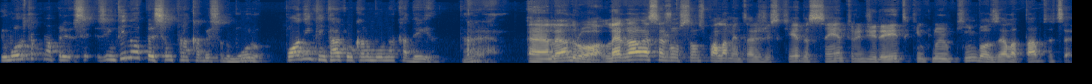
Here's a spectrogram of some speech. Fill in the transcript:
E o Moro tá com uma pressão. Vocês entendem a pressão que tá na cabeça do Moro? Podem tentar colocar o Moro na cadeia. Tá? É, Leandro, ó, legal essa junção dos parlamentares de esquerda, centro e direita, que inclui o Kim, Bozella, Tabata, etc.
